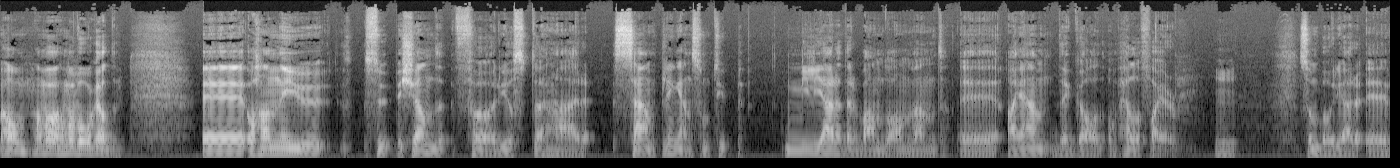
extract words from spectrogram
ja, han var, han var vågad. Eh, och han är ju superkänd för just den här samplingen som typ miljarder band har använt. I am the God of Hellfire. Som börjar eh,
